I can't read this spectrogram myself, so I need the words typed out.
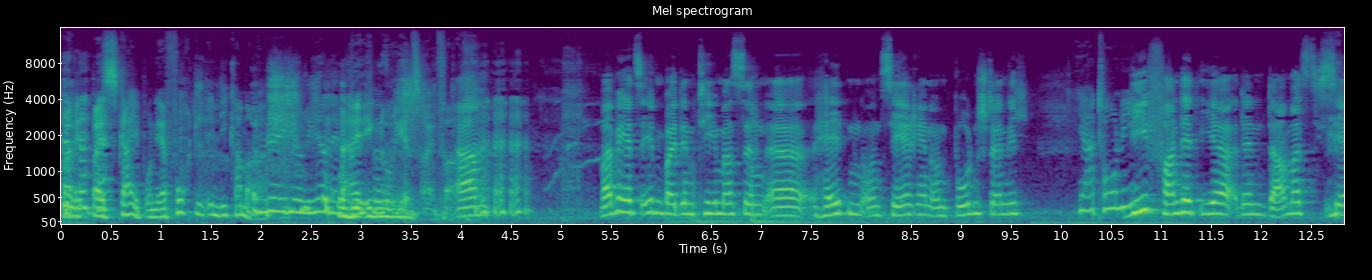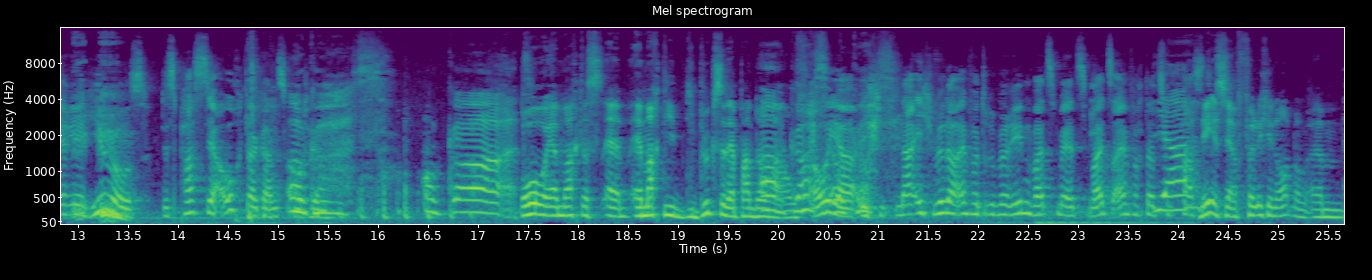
bei, bei Skype und er fuchtelt in die Kamera. Und wir ignorieren ihn Und wir ignorieren es einfach. ähm, weil wir jetzt eben bei dem Thema sind, äh, Helden und Serien und bodenständig. Ja, Toni? Wie fandet ihr denn damals die Serie Heroes? Das passt ja auch da ganz Oh gut hin. Gott. Oh Gott. Oh, er macht das, äh, er macht die, die Büchse der Pandora Oh auf. Gott. Oh ja, Oh ich, na, ich will da einfach drüber reden, weil es mir jetzt, weil es einfach dazu Ja. passt. Nee, ist ja völlig in Ordnung. Ähm,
